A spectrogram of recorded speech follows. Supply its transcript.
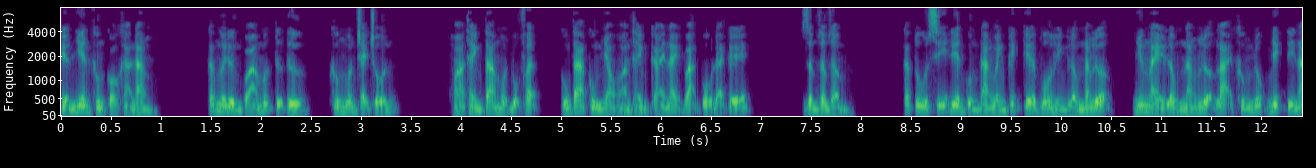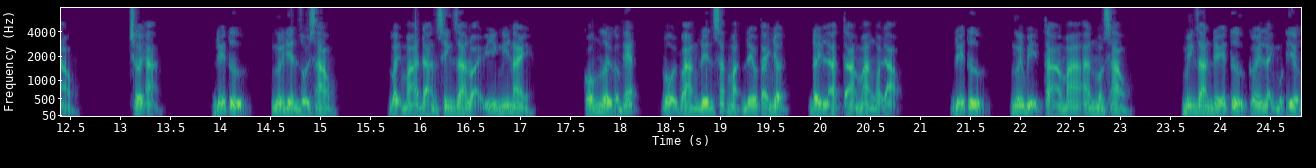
Hiển nhiên không có khả năng. Các ngươi đừng quá mức tự tư, không muốn chạy trốn. Hóa thành ta một bộ phận cùng ta cùng nhau hoàn thành cái này vạn cổ đại kế. Dầm dầm dầm. Các tu sĩ điên cùng đang oanh kích kia vô hình lồng năng lượng, nhưng này lồng năng lượng lại không nhúc ních tí nào. Chơi ạ! Đế tử người điên rồi sao? Vậy mà đản sinh ra loại ý nghĩ này. Có người gầm hét vội vàng đến sắc mặt đều tái nhợt, đây là tà ma ngoại đạo. Đế tử, ngươi bị tà ma ăn mòn sao? Minh gian đế tử cười lạnh một tiếng,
